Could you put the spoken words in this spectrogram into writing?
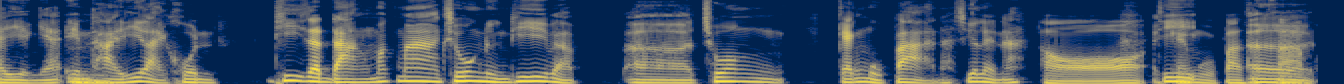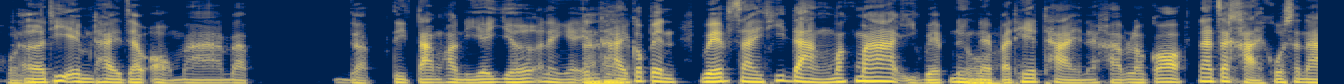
ยอย่างเงี้ยอืเอ็มมไทยที่หลายคนที่จะดังมากๆ ช่วงหนึ่งที่แบบเอ่อช่วงแก๊งหมูป่านะ ชื่ออะไรนะ อ๋อไอ้ที่แค่หมูป่าเอสิบสามคนเออที่เอ็มไทยจะออกมาแบบแบบติดตามข่าวนี้เยอะๆอะไรเงี้ยเอ็มอ่าฮะไทยก็เป็นเว็บไซต์ที่ดังมากๆ อีกเว็บหนึ่งโอ้ในประเทศไทยนะครับ แล้วก็น่าจะขายโฆษณา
